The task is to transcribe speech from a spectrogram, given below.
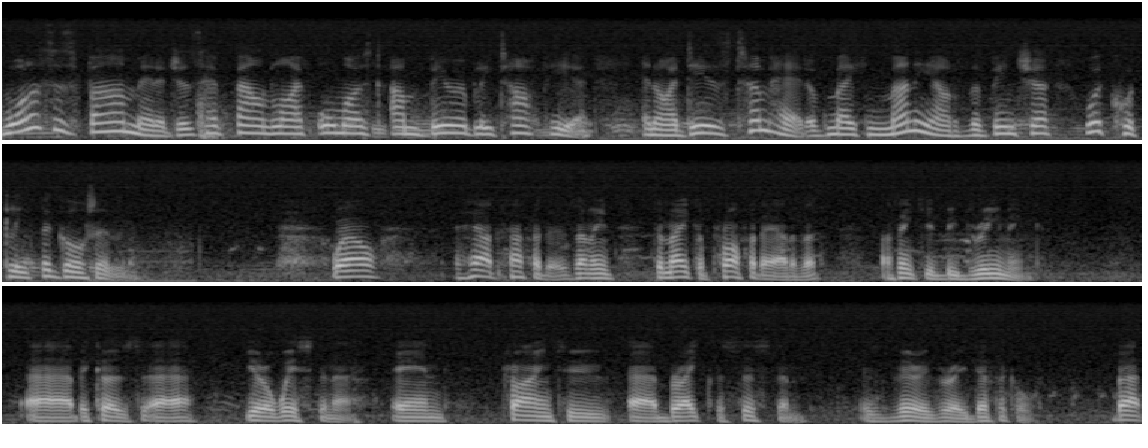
Wallis's farm managers have found life almost unbearably tough here, and ideas Tim had of making money out of the venture were quickly forgotten. Well, how tough it is. I mean, to make a profit out of it, I think you'd be dreaming uh, because uh, you're a Westerner and trying to uh, break the system is very, very difficult. But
